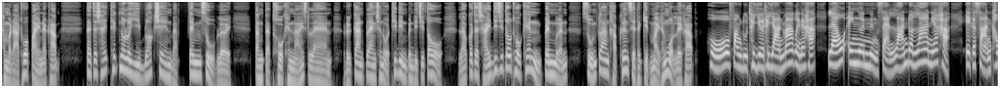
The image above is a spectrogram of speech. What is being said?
ธรรมดาทั่วไปนะครับ แต่จะใช้เทคโนโลยีบล็อกเชนแบบเต็มสูบเลย ตั้งแต่ Tokenized Land หรือการแปลงโฉนดที่ดินเป็นดิจิทัลแล้วก็จะใช้ดิจิทัลโทเค็นเป็นเหมือนศูนย์กลางขับเคลื่อนเศรษฐกิจใหม่ทั้งหมดเลยครับ โห ฟังดูทะเยอทะยานมากเลยนะคะ แล้วไอ้เงิน 1 0 0 0 0แสนล้านดอลลาร์เนี่ยค่ะ เอกสารเขา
